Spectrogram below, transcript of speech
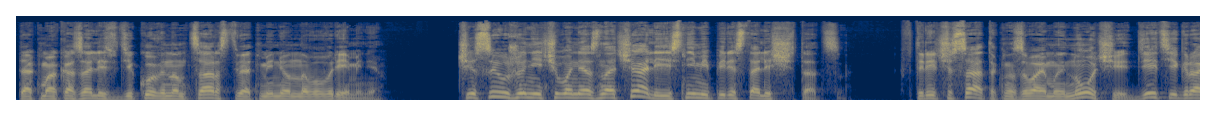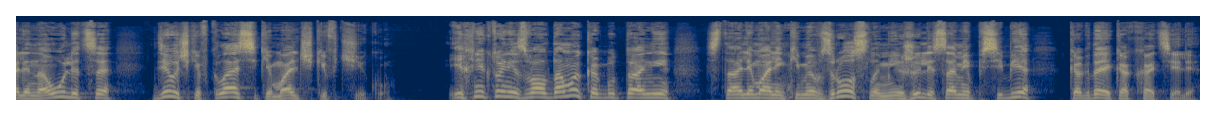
Так мы оказались в диковинном царстве отмененного времени. Часы уже ничего не означали, и с ними перестали считаться. В три часа так называемой ночи дети играли на улице, девочки в классике, мальчики в чику. Их никто не звал домой, как будто они стали маленькими взрослыми и жили сами по себе, когда и как хотели.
